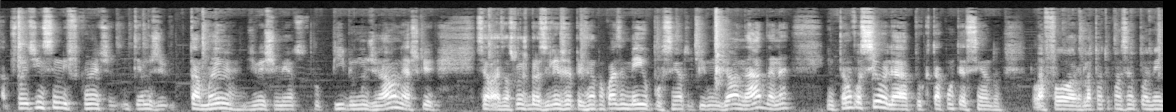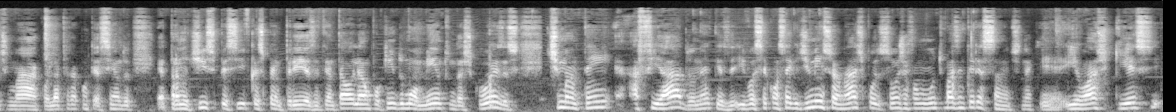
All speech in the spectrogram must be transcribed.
absolutamente insignificante em termos de tamanho de investimento do PIB mundial, né? Acho que, sei lá, as ações brasileiras representam quase meio por cento do PIB mundial, nada, né? Então, você olhar para o que está acontecendo lá fora, olhar para o que está acontecendo para o ambiente macro, olhar para o que está acontecendo é, para notícias específicas para a empresa, tentar olhar um pouquinho do momento das coisas, te mantém afiado, né? Quer dizer, e você consegue dimensionar as posições de forma muito mais interessante, né? E eu acho que esse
